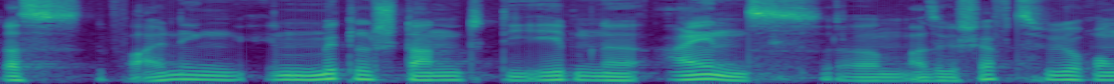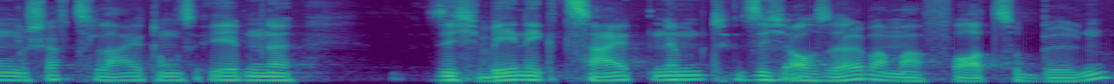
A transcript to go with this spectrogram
dass vor allen Dingen im Mittelstand die Ebene eins, ähm, also Geschäftsführung, Geschäftsleitungsebene, sich wenig Zeit nimmt, sich auch selber mal fortzubilden.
